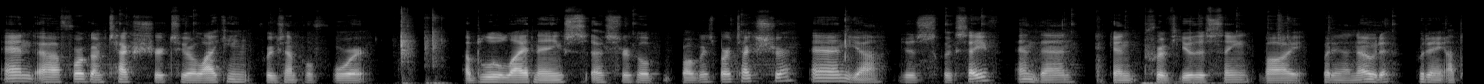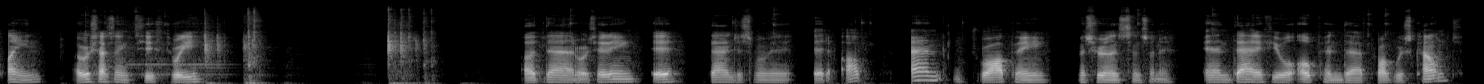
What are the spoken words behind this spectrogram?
and uh, foreground texture to your liking for example for a blue lightning's a circle progress bar texture. And yeah just click save. And then you can preview this thing by putting a node putting a plane resizing to 3 uh, then rotating it then just moving it up and dropping material instance on it and then if you will open the progress count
